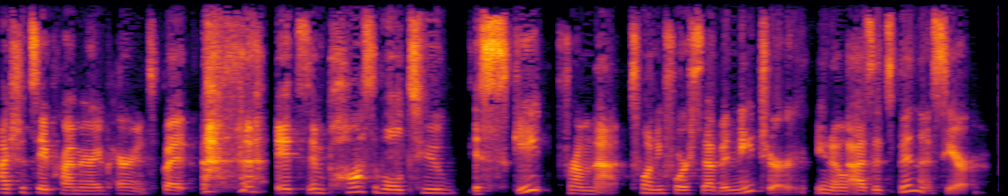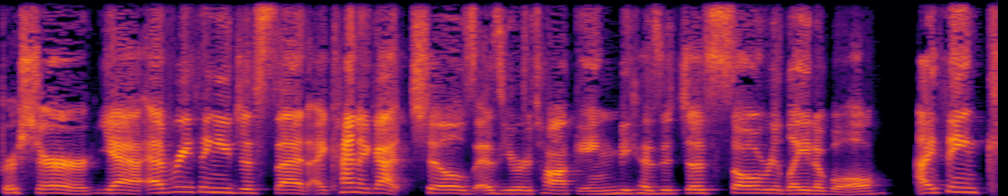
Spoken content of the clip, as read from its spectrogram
I should say primary parent, but it's impossible to escape from that 24 7 nature, you know, as it's been this year. For sure. Yeah. Everything you just said, I kind of got chills as you were talking because it's just so relatable. I think,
